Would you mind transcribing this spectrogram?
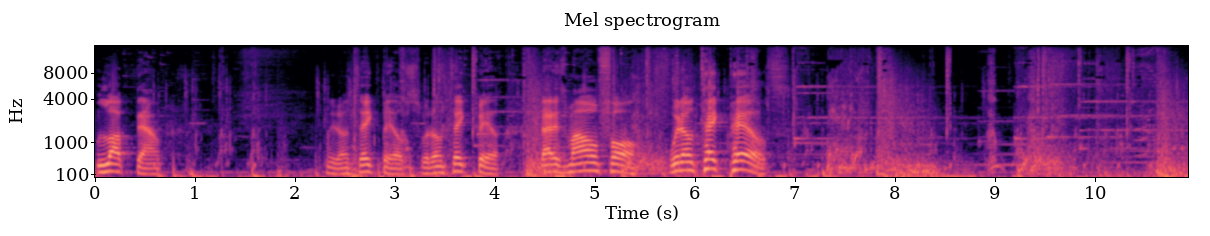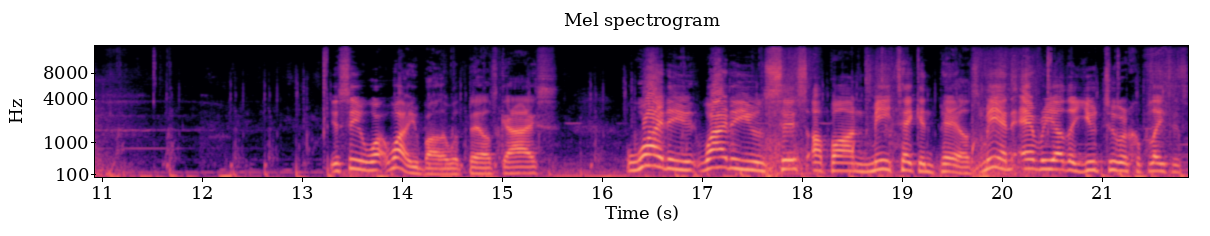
lockdown. We don't take pills. We don't take pills. That is my own fault. We don't take pills. You see, wh why are you bothered with pills, guys? Why do you why do you insist upon me taking pills? Me and every other YouTuber who plays this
